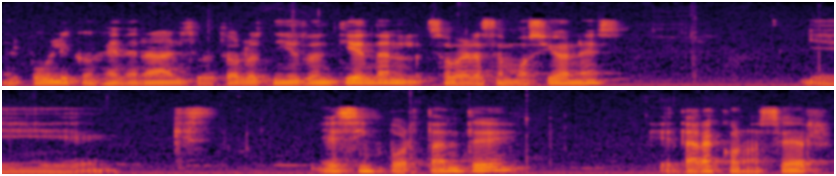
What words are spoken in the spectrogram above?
el público en general, sobre todo los niños, lo entiendan sobre las emociones. Eh, es, importante eh, dar a conocer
